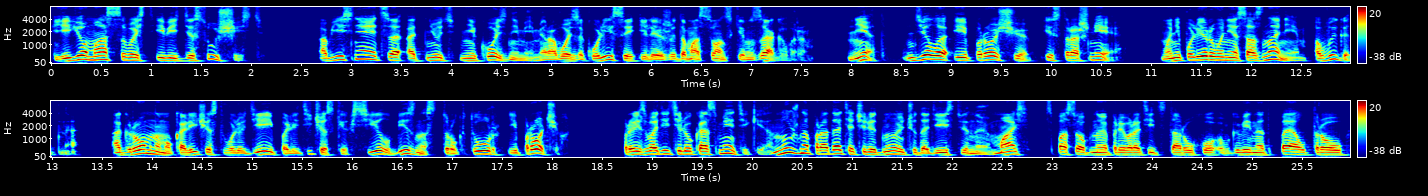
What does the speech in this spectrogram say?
Ее массовость и вездесущесть объясняется отнюдь не кознями мировой закулисы или жидомасонским заговором. Нет, дело и проще, и страшнее. Манипулирование сознанием выгодно, огромному количеству людей, политических сил, бизнес-структур и прочих. Производителю косметики нужно продать очередную чудодейственную мазь, способную превратить старуху в Гвинет Пелтроу.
